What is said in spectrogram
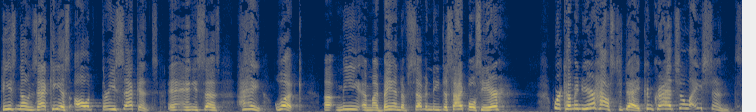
He's known Zacchaeus all of three seconds. And he says, Hey, look, uh, me and my band of 70 disciples here, we're coming to your house today. Congratulations.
